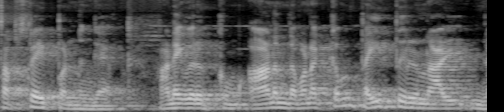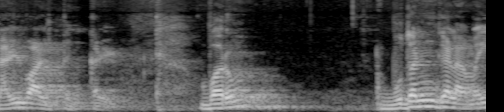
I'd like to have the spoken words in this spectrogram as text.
சப்ஸ்கிரைப் பண்ணுங்கள் அனைவருக்கும் ஆனந்த வணக்கம். தைத்திருநாள் நல்வாழ்த்துக்கள். வரும் புதன்கிழமை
